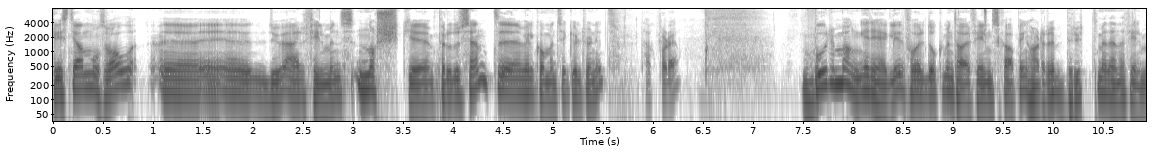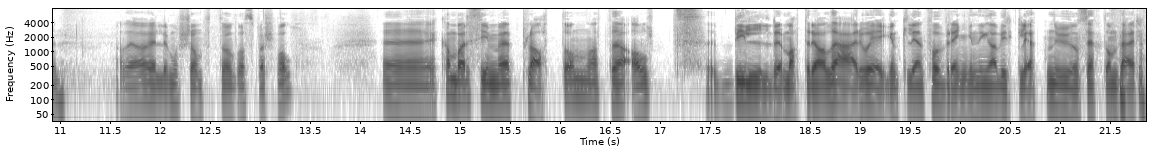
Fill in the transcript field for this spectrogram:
Christian Mosevold, eh, du er filmens norske produsent. Velkommen til Kulturnytt. Takk for det. Hvor mange regler for dokumentarfilmskaping har dere brutt med denne filmen? Ja, Det var veldig morsomt og godt spørsmål. Eh, jeg kan bare si med Platon at alt bildemateriale er jo egentlig en forvrengning av virkeligheten, uansett om det er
